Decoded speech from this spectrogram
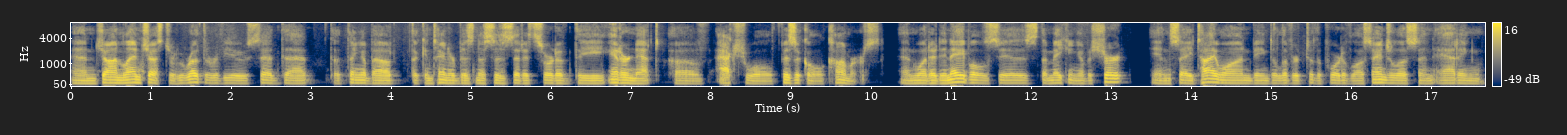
And John Lanchester, who wrote the review, said that the thing about the container business is that it's sort of the internet of actual physical commerce. And what it enables is the making of a shirt in, say, Taiwan being delivered to the port of Los Angeles and adding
